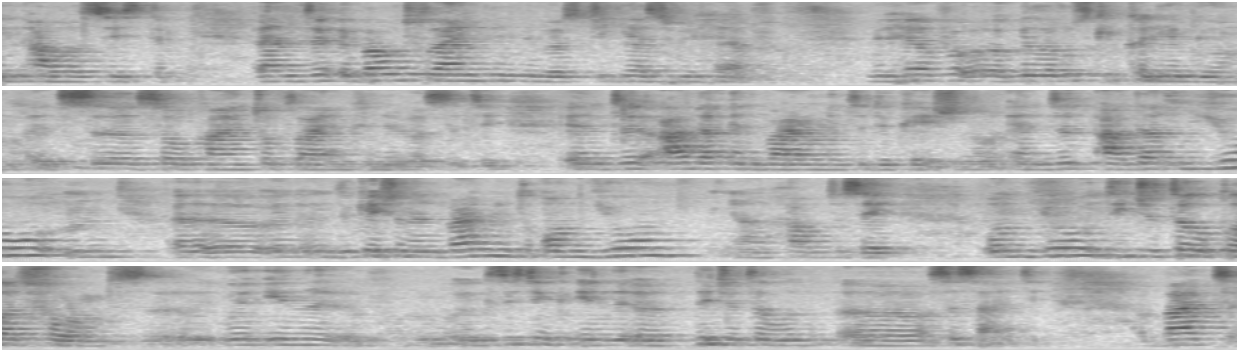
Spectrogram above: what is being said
in our system. And about flying university, yes, we have. We have uh, Belaruski Collegium, it's uh, so kind of flying university, and uh, other environment educational, and other new um, education environment on new, uh, how to say, on new digital platforms uh, in existing in digital society. But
